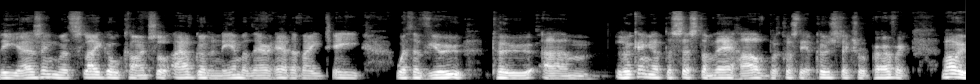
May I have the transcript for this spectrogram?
liaising with Sligo Council. I've got a name of their head of IT with a view to um, looking at the system they have because the acoustics were perfect. Now,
